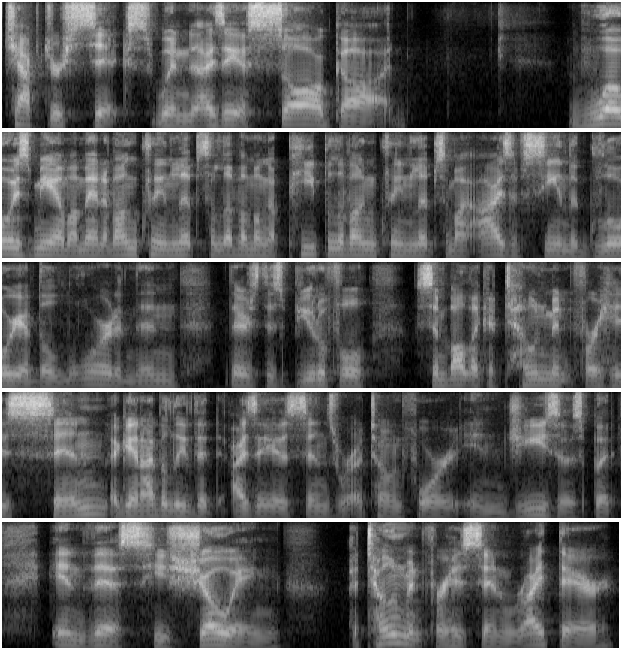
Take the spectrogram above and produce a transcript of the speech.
chapter 6, when Isaiah saw God. Woe is me, I'm a man of unclean lips. I live among a people of unclean lips, and my eyes have seen the glory of the Lord. And then there's this beautiful symbolic atonement for his sin. Again, I believe that Isaiah's sins were atoned for in Jesus, but in this, he's showing atonement for his sin right there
